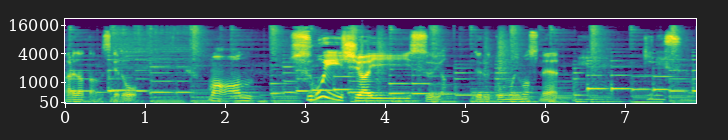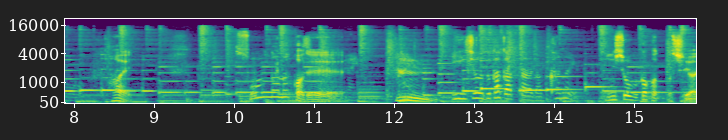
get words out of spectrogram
あれだったんですけど、まあ、すごい試合数やってると思いますね。ねギネスの。はい。そんな中ぐで、うん、印象深かったがかなり。印象深かった試合、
